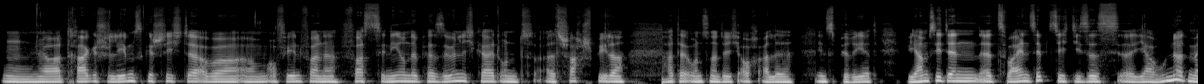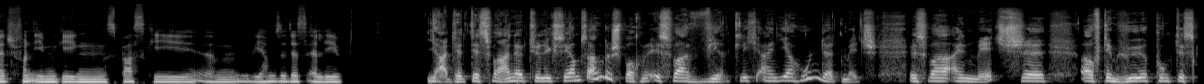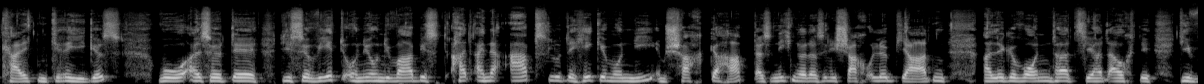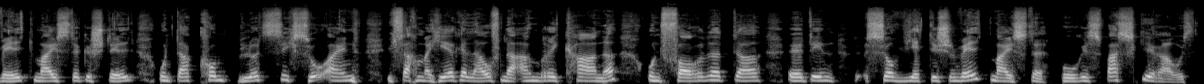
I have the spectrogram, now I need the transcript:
Hm, ja, tragische Lebensgeschichte, aber ähm, auf jeden Fall eine faszinierende Persönlichkeit und als Schachspieler hat er uns natürlich auch alle inspiriert. Wie haben Sie denn äh, 72 dieses äh, Jahrhundertmatch von ihm gegen Spassky, ähm, wie haben Sie das erlebt? Ja, das war natürlich, Sie haben es angesprochen, es war wirklich ein Jahrhundertmatch. Es war ein Match äh, auf dem Höhepunkt des Kalten Krieges, wo also de, die Sowjetunion, die war bis, hat eine absolute Hegemonie im Schach gehabt. Also nicht nur, dass sie die Schacholympiaden alle gewonnen hat, sie hat auch die, die Weltmeister gestellt. Und da kommt plötzlich so ein, ich sag mal, hergelaufener Amerikaner und fordert da äh, den sowjetischen Weltmeister Meister Boris Baski raus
